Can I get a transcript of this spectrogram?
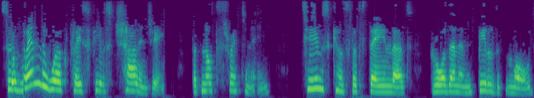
So when the workplace feels challenging, but not threatening, teams can sustain that broaden and build mode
